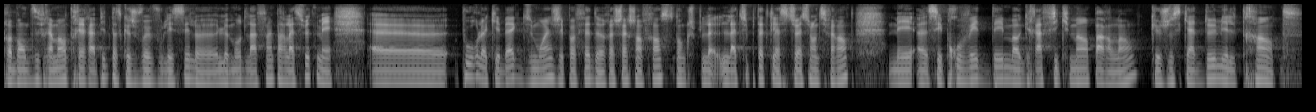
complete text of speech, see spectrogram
rebondis vraiment très rapide parce que je veux vous laisser le, le mot de la fin par la suite. Mais euh, pour le Québec, du moins, j'ai pas fait de recherche en France, donc là-dessus peut-être que la situation est différente. Mais euh, c'est prouvé démographiquement parlant que jusqu'à 2030,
